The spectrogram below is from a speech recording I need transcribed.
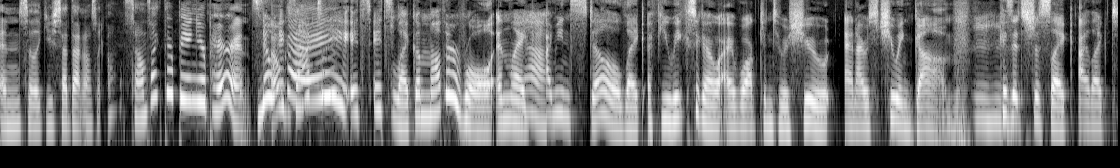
and so like you said that, and I was like, oh, sounds like they're being your parents. No, Okay. exactly. It's it's like a mother role, and like Yeah. I mean, still like a few weeks ago, I walked into a shoot and I was chewing gum because it's just like I liked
